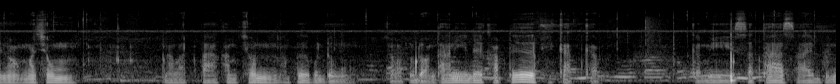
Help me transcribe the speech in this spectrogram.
พี่น้องมาชมนวัดป่าคำชนอำเภอบันดุงจังหวัดอุดรธานีเด้ครับเด้อพิกัดครับก็มีศรัทธาสายบุญ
